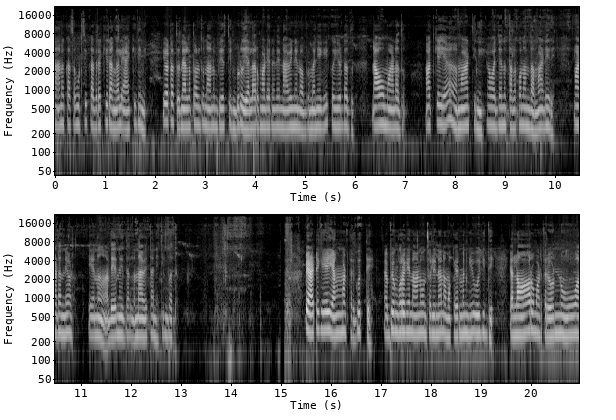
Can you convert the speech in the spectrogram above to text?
ನಾನು ಕಸ ಗುಡಿಸಿ ಕದ್ರಕ್ಕಿ ರಂಗಲ್ಲಿ ಹಾಕಿದ್ದೀನಿ. ಇವತ್ತು ನೆಲ ತೊಳೆದು ನಾನು ಬೇಸ್ತೀನಿ. ಬಿಡು, ಎಲ್ಲರೂ ಮಾಡ್ಯಾರಂದ್ರೆ ನಾವೇನೇನು ಒಬ್ಬರ ಮನೆಗೆ ಕೈ ಹಿಡ್ದದು ನಾವು ಮಾಡೋದು. ಅದಕ್ಕೆ ಮಾಡ್ತೀನಿ. ಅವಜ್ಜನ ತಲಕೊಂಡಂದ ಮಾಡಿರಿ. ಮಾಡನ್ ಏನು, ಅದೇನು ಇದಲ್ಲ. ನಾವೇ ತಾನೇ ತಿನ್ಬೋದು. ಪ್ಯಾಟಿಗೆ ಹೆಂಗೆ ಮಾಡ್ತಾರೆ ಗೊತ್ತೇ? ಬೆಂಗಳೂರಿಗೆ ನಾನು ಒಂದ್ಸಲಿನ ನಮ್ಮ ಕೈರ ಮನೆಗೆ ಹೋಗಿದ್ದೆ. ಎಲ್ಲರೂ ಮಾಡ್ತಾರೆ, ಹಣ್ಣು, ಹೂವು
